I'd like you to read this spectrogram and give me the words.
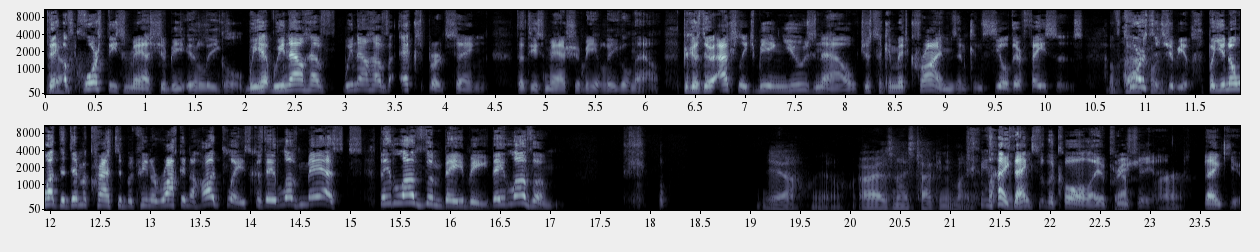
they, Yeah. of course these masks should be illegal. We have we now have we now have experts saying that these masks should be illegal now because they're actually being used now just to commit crimes and conceal their faces. Of course it should be. But you know what? The Democrats are between a rock and a hard place because they love masks. They love them, baby. They love them. Yeah, yeah. All right, it was nice talking to you, Mike. Mike, thanks for the call. I appreciate it. All right. Thank you.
